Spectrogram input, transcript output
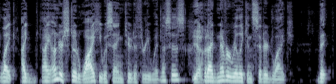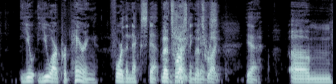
like I I understood why he was saying 2 to 3 witnesses, Yeah. but I'd never really considered like that you you are preparing for the next step. That's right. That's case. right. Yeah. Um,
